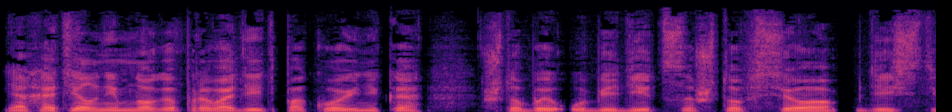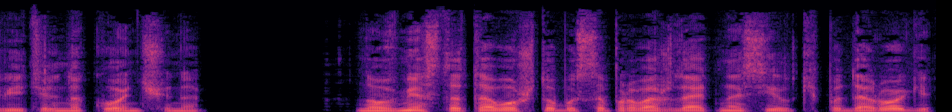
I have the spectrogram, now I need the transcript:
Я хотел немного проводить покойника, чтобы убедиться, что все действительно кончено но вместо того, чтобы сопровождать носилки по дороге,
